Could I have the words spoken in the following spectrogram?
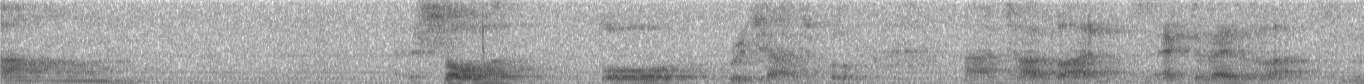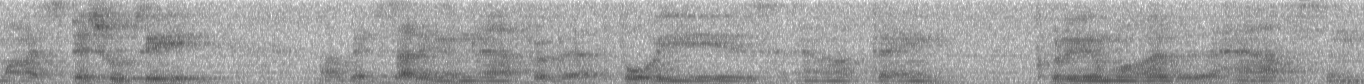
um, solar or rechargeable uh, type lights, activated lights. My specialty, I've been studying them now for about four years and I've been putting them all over the house and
